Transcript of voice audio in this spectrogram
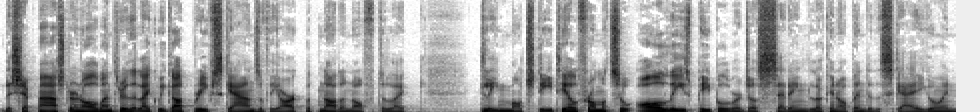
the shipmaster and all went through that like we got brief scans of the arc but not enough to like glean much detail from it. So all these people were just sitting looking up into the sky going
